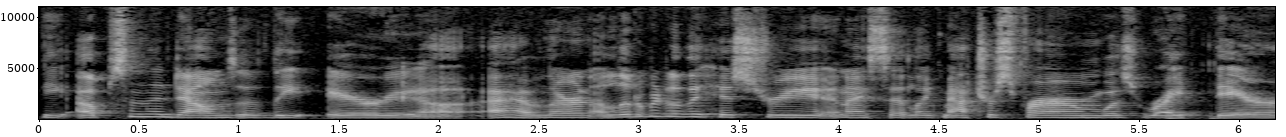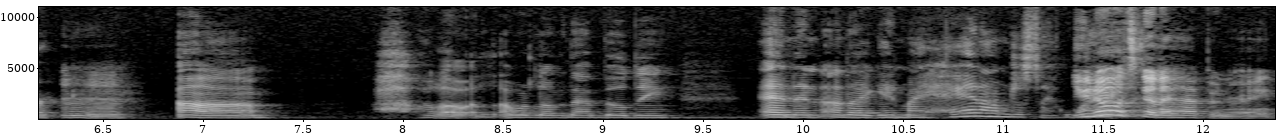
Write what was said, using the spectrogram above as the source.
the ups and the downs of the area. I have learned a little bit of the history, and I said like Mattress Firm was right there. Mm-hmm. Um, I would love that building and then like in my head i'm just like you know it's gonna happen right?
